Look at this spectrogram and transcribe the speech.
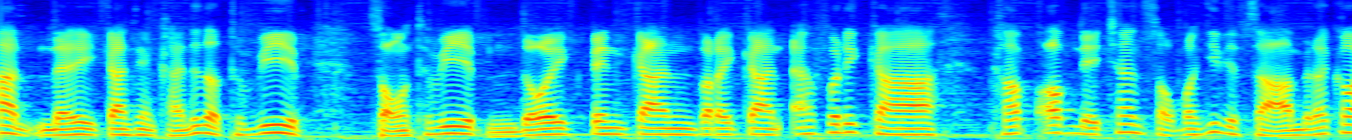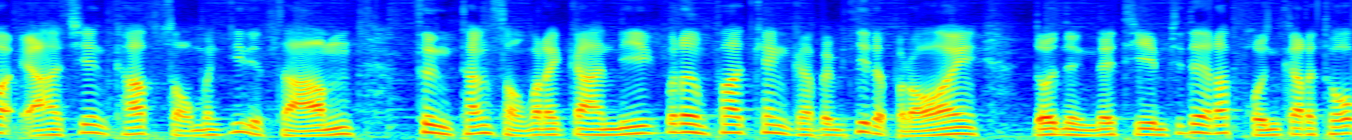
าติในการแข่งขันระดับทวีป 2 ทวีป โดยเป็นการรายการแอฟริกา Cup of Nations 2023 และก็ Asian Cup 2023 ซึ่งทั้ง 2 รายการนี้เริ่มฟาดแข่งกันไปเป็นที่เรียบร้อย โดยหนึ่งในทีมที่ได้รับผลกระทบ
